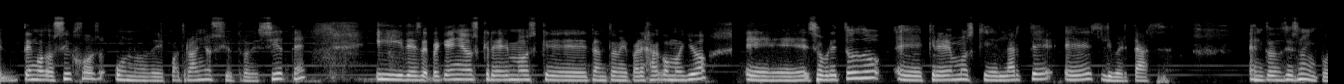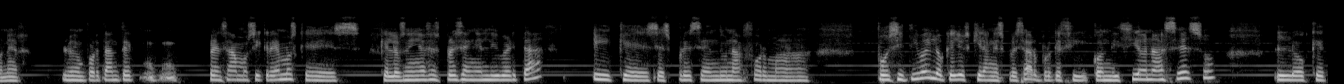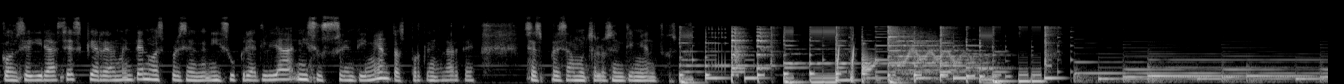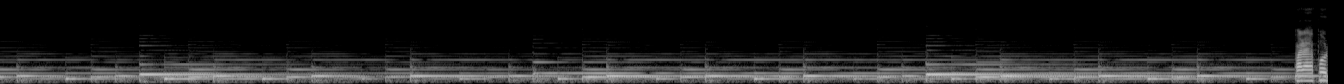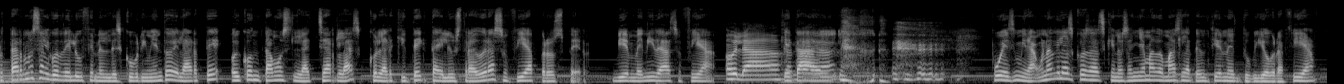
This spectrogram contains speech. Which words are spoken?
Eh, tengo dos hijos, uno de cuatro años y otro de siete. Y desde pequeños creemos que tanto mi pareja como yo, eh, sobre todo, creemos que el arte es libertad. Entonces, no imponer. Lo importante mm, pensamos y creemos que es que los niños se expresen en libertad y que se expresen de una forma positiva y lo que ellos quieran expresar, porque si condicionas eso, lo que conseguirás es que realmente no expresen ni su creatividad ni sus sentimientos, porque en el arte se expresan mucho los sentimientos. Para aportarnos algo de luz en el descubrimiento del arte, hoy contamos las charlas con la arquitecta e ilustradora Sofía Prosper. Bienvenida, Sofía. Hola. ¿Qué tal? pues mira, una de las cosas que nos han llamado más la atención en tu biografía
